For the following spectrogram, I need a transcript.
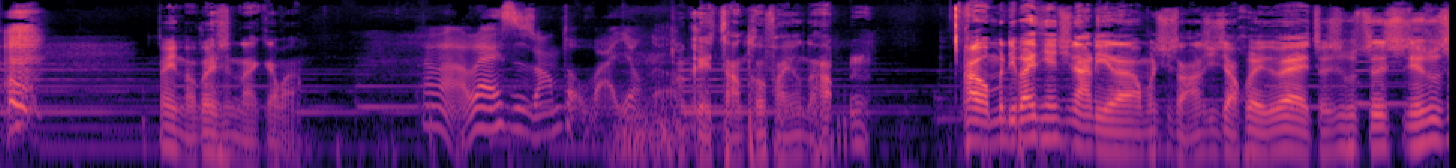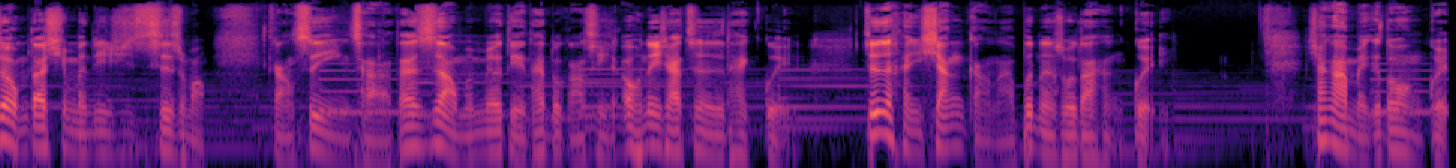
那你脑袋是拿来干嘛？他脑袋是长头发用的。OK，长头发用的。哈，嗯，好，我们礼拜天去哪里了？我们去早上去教会，对不对？结束结结束之后，我们到西门町去吃什么？港式饮茶。但是啊，我们没有点太多港式饮茶。哦，那家真的是太贵了，真的很香港啊，不能说它很贵。香港每个都很贵。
